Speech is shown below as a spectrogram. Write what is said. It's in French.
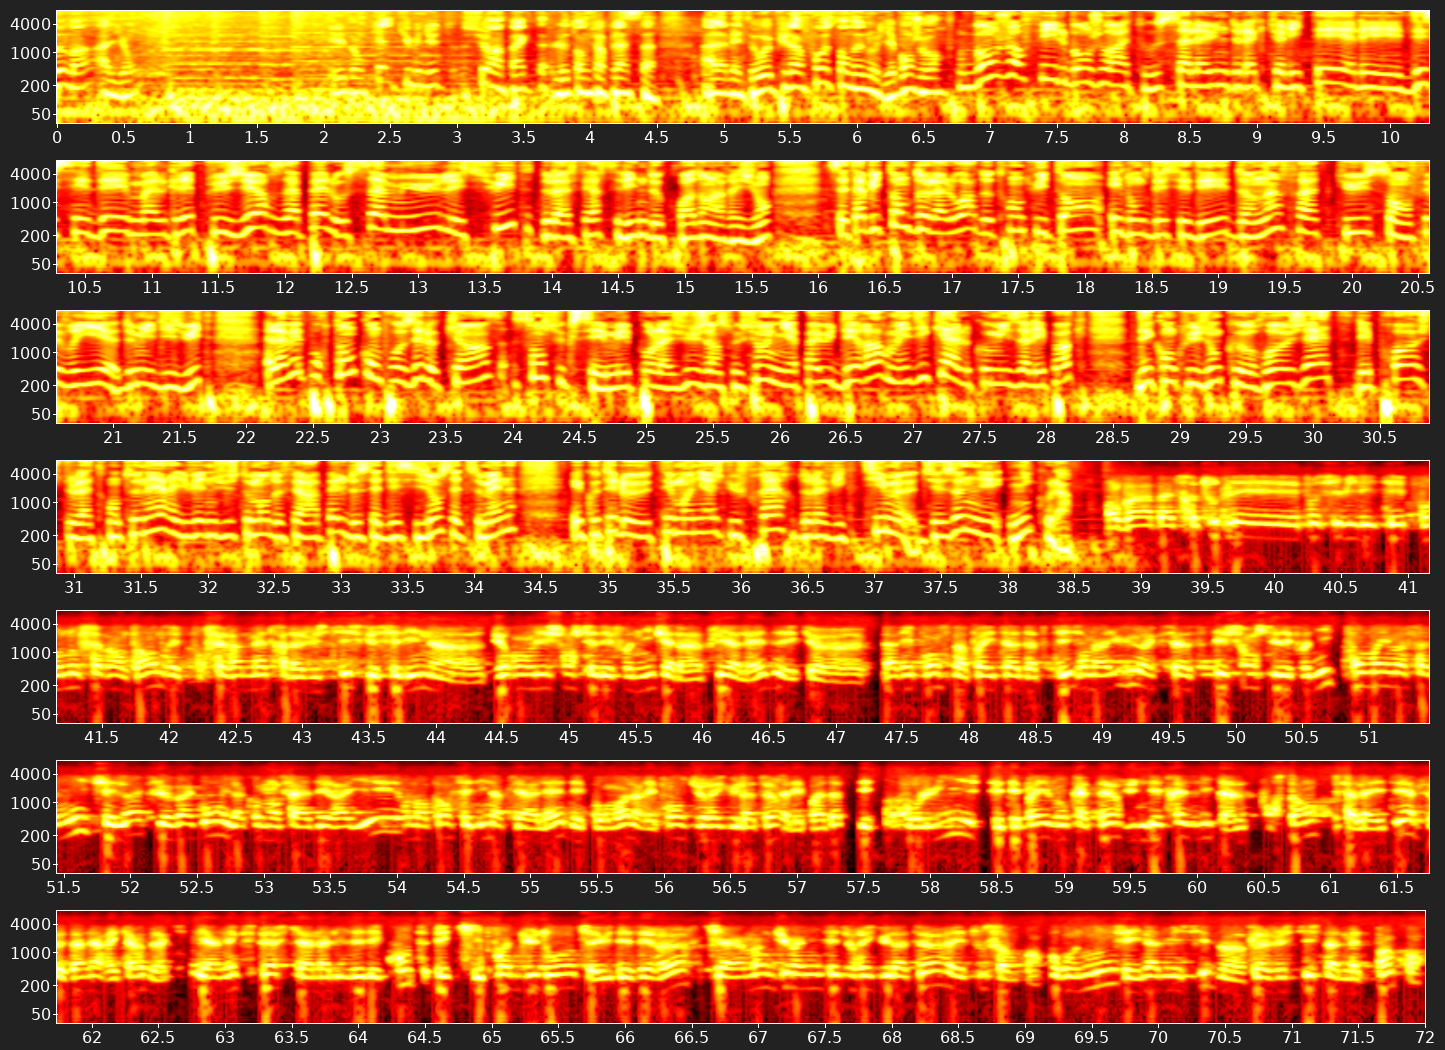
demain à Lyon. Il est dans quelques minutes sur Impact, le temps de faire place à la météo. Et puis l'info, Sandrine Ollier, bonjour. Bonjour Phil, bonjour à tous. À la une de l'actualité, elle est décédée malgré plusieurs appels au SAMU, les suites de l'affaire Céline de Croix dans la région. Cette habitante de la Loire de 38 ans est donc décédée d'un infarctus en février 2018. Elle avait pourtant composé le 15 sans succès, mais pour la juge d'instruction, il n'y a pas eu d'erreur médicale commise à l'époque. Des conclusions que rejettent les proches de la trentenaire. Ils viennent justement de faire appel de cette décision cette semaine. Écoutez le témoignage du frère de la victime, Jason Nicolas. On va abattre toutes les possibilités pour nous faire entendre et pour faire admettre à la justice que Céline, euh, durant l'échange téléphonique, elle a appelé à l'aide et que la réponse n'a pas été adaptée. On a eu accès à cet échange téléphonique. Pour moi et ma famille, c'est là que le wagon il a commencé à dérailler. On entend Céline appeler à l'aide et pour moi, la réponse du régulateur, ça n'est pas adaptée. Pour lui, c'était pas évocateur d'une détresse vitale. Pourtant, ça l'a été. Elle faisait un arrêt cardiaque. Il y a un expert qui a analysé l'écoute et qui pointe du doigt qu'il y a eu des erreurs, qu'il y a un manque d'humanité du régulateur et tout. Pour nous, c'est inadmissible que la justice n'admette pas. Quoi.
